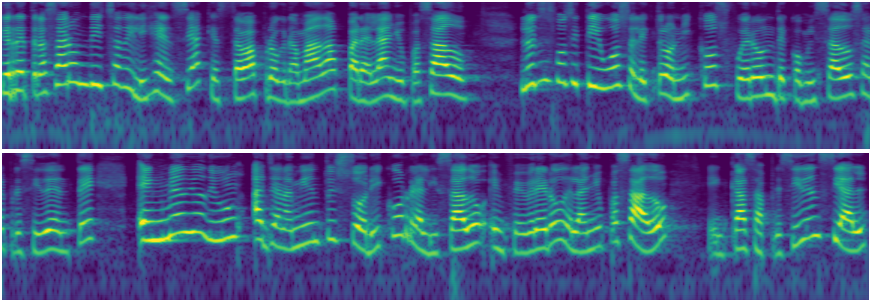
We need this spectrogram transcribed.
que retrasaron dicha diligencia que estaba programada para el año pasado. Los dispositivos electrónicos fueron decomisados al presidente en medio de un allanamiento histórico realizado en febrero del año pasado en Casa Presidencial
